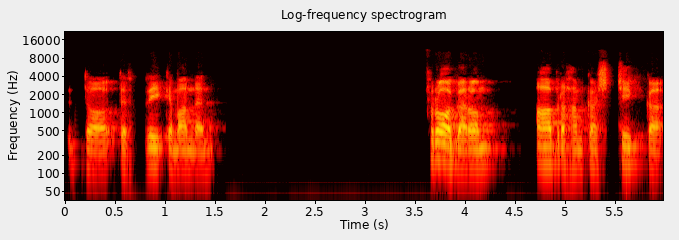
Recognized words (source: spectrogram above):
då den rike mannen frågar om Abraham kan skicka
